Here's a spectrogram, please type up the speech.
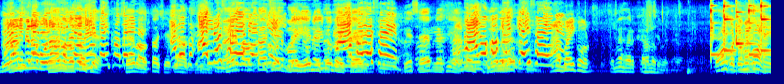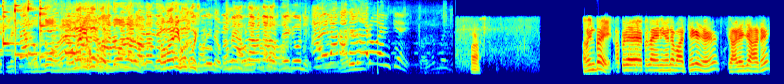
બોલાવની પેલા બોલાવવાનો કે તેને? કઈ ખબર જ નથી. આ લોકો આયરો સાહેબ એમ કહે. ભાઈ એ નથી ભાઈ કયો સાહેબ સાહેબ એ સાહેબ નથી આ લોકો કેમ કહે સાહેબ એમ? તમે હરખા જ છે બધા. ચાલો, તમારી શું પૂછ તમારી શું પૂછ પાડી લો, પાડી લો. આવેલા હાનાવાળું એમ કહે. અમીનભાઈ આપણે પેલા એની હારે વાત થઈ ગઈ છે જાડેજા હાથે હા.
